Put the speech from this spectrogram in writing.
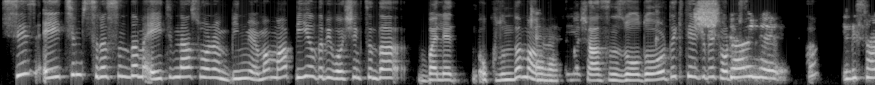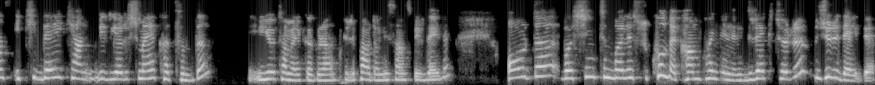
Siz eğitim sırasında mı, eğitimden sonra mı bilmiyorum ama bir yılda bir Washington'da bale okulunda mı evet. şansınız oldu? Oradaki tecrübe Şöyle, lisans 2'deyken bir yarışmaya katıldım. Youth America Grand Prix, pardon lisans 1'deydim. Orada Washington Ballet School ve kampanyanın direktörü jürideydi.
